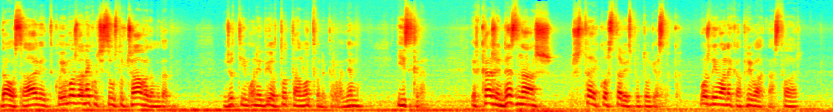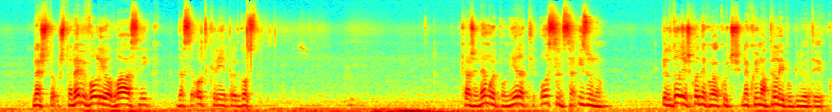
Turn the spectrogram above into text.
dao savjet, koji možda neko će se ustručava da mu dadne. Međutim, on je bio totalno otvoren prema njemu, iskren. Jer kaže, ne znaš šta je ko stavio ispod tog jastuka. Možda ima neka privatna stvar, nešto što ne bi volio vlasnik da se otkrije pred gostom. Kaže, nemoj pomirati osim sa izunom ili dođeš kod nekoga kući, neko ima prelipu biblioteku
